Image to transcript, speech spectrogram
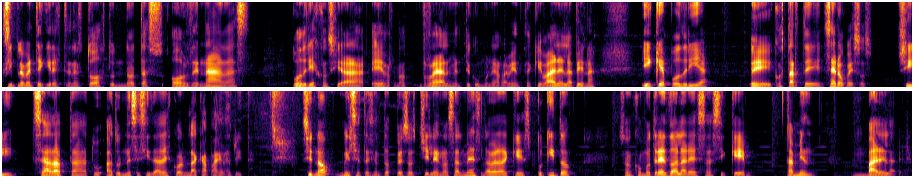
simplemente quieres tener todas tus notas ordenadas, podrías considerar Evernote realmente como una herramienta que vale la pena y que podría eh, costarte cero pesos si se adapta a, tus necesidades con la capa gratuita. Si no, 1.700 pesos chilenos al mes, la verdad que es poquito, son como 3 dólares, así que también vale la pena.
